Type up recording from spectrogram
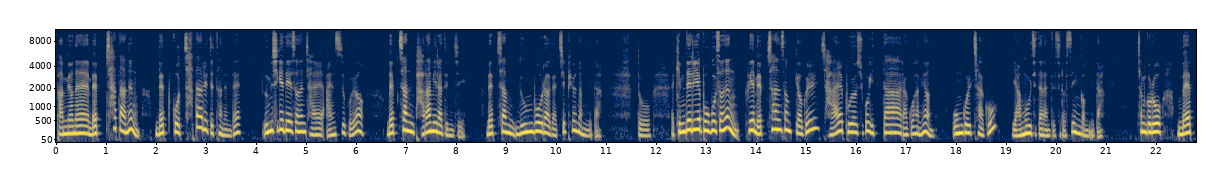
반면에 맵차다는 맵고 차다를 뜻하는데 음식에 대해서는 잘 안 쓰고요. 맵찬 바람이라든지 맵참 눈보라 같이 표현합니다. 또 김대리의 보고서는 그의 맵찬 성격을 잘 보여주고 있다라고 하면 옹골차고 야무지다란 뜻으로 쓰인 겁니다. 참고로 맵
